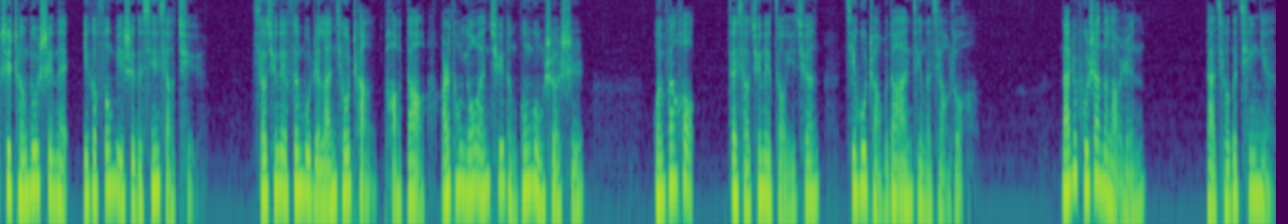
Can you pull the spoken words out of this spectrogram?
是成都市内一个封闭式的新小区，小区内分布着篮球场、跑道、儿童游玩区等公共设施。晚饭后。在小区内走一圈，几乎找不到安静的角落。拿着蒲扇的老人，打球的青年，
